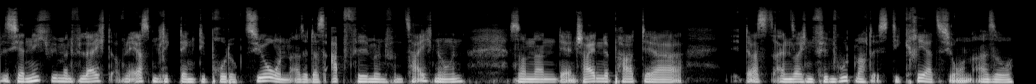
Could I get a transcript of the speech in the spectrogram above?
ist ja nicht, wie man vielleicht auf den ersten Blick denkt, die Produktion, also das Abfilmen von Zeichnungen, sondern der entscheidende Part, der das einen solchen Film gut macht, ist die Kreation. Also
